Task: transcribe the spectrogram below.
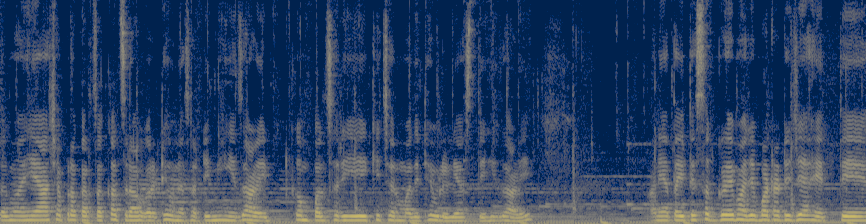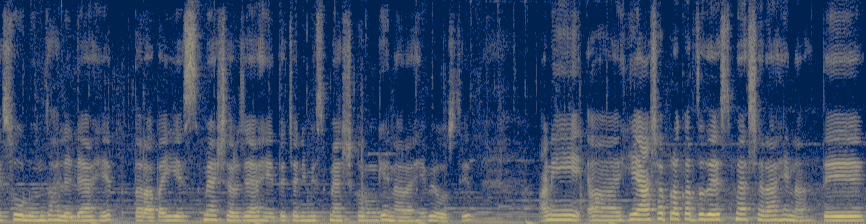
तर मग हे अशा प्रकारचा कचरा वगैरे ठेवण्यासाठी मी ही जाळी कंपल्सरी किचनमध्ये ठेवलेली असते ही जाळी. आणि आता इथे सगळे माझे बटाटे जे आहेत ते सोलून झालेले आहेत. तर आता हे स्मॅशर जे आहे त्याच्याने मी स्मॅश करून घेणार आहे व्यवस्थित. आणि हे अशा प्रकारचं जे स्मॅशर आहे ना ते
